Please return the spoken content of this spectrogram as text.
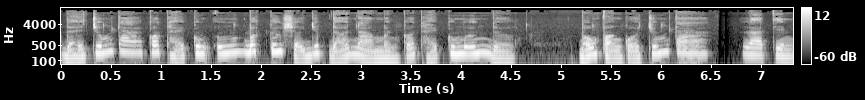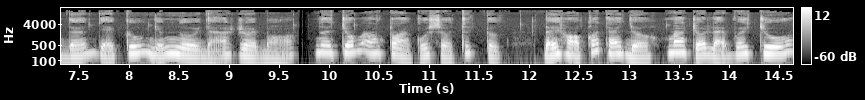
để chúng ta có thể cung ứng bất cứ sự giúp đỡ nào mình có thể cung ứng được. Bổn phận của chúng ta là tìm đến giải cứu những người đã rời bỏ nơi chốn an toàn của sự tích cực để họ có thể được mang trở lại với Chúa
